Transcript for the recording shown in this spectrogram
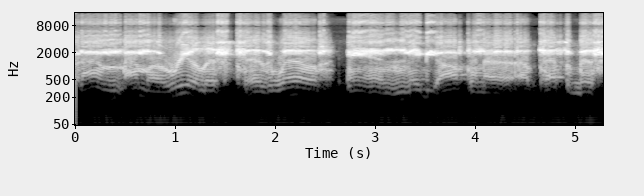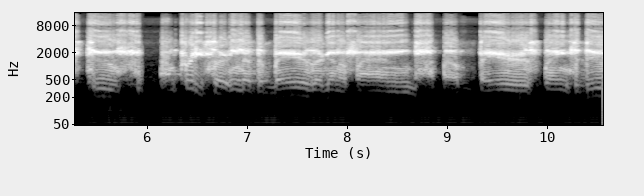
but I'm I'm a realist as well, and maybe often a, a pessimist too. I'm pretty certain that the Bears are going to find a Bears thing to do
